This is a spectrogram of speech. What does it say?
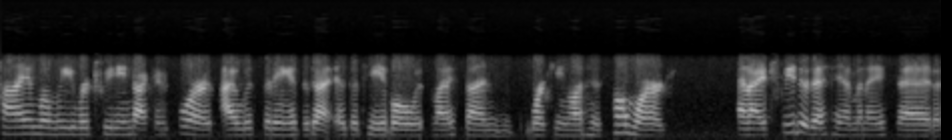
time when we were tweeting back and forth, I was sitting at the at the table with my son working on his homework, and I tweeted at him and I said,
